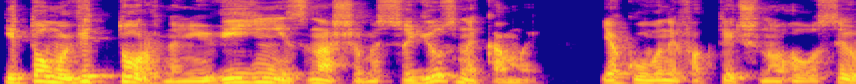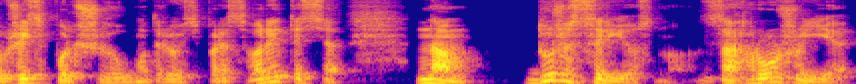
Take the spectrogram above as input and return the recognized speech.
і тому відторгненню війні з нашими союзниками, яку вони фактично оголосили, вже й з Польщею умудрились пересваритися. Нам дуже серйозно загрожує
